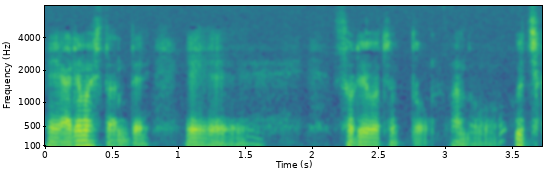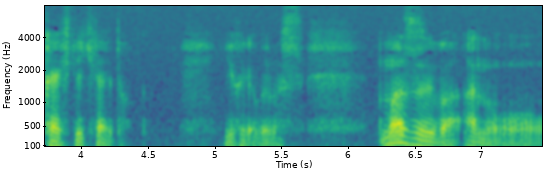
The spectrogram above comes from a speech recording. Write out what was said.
えー、ありましたんで、えー、それをちょっと、あの、打ち返していきたいというふうに思います。まずは、あの、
